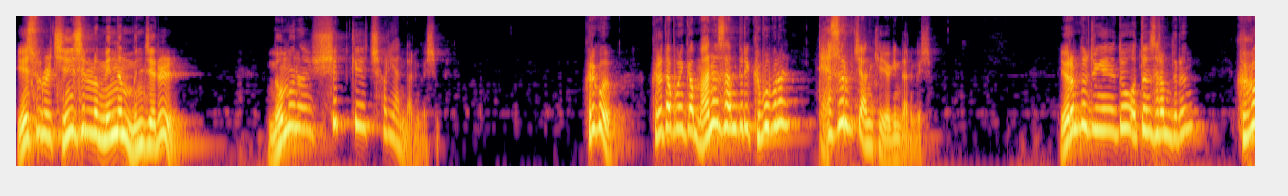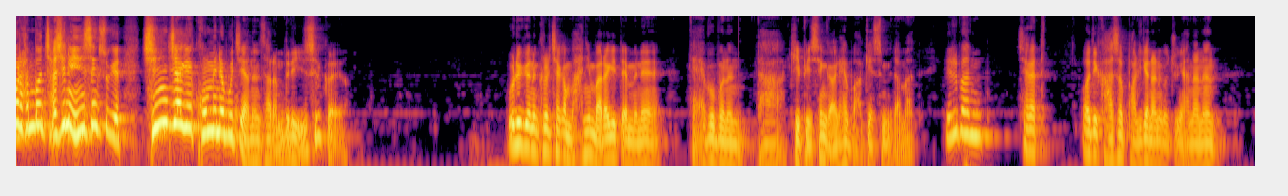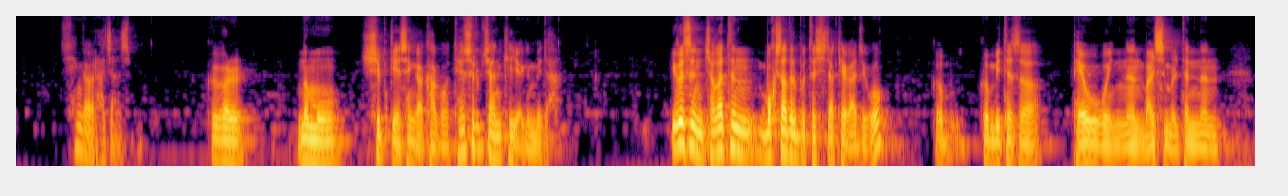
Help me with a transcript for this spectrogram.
예수를 진실로 믿는 문제를 너무나 쉽게 처리한다는 것입니다. 그리고 그러다 보니까 많은 사람들이 그 부분을 대수롭지 않게 여긴다는 것입니다. 여러분들 중에도 어떤 사람들은 그걸 한번 자신의 인생 속에 진지하게 고민해 보지 않은 사람들이 있을 거예요. 우리 교는 그걸 제가 많이 말하기 때문에 대부분은 다 깊이 생각을 해보겠습니다만 일반 제가 어디 가서 발견하는 것 중에 하나는 생각을 하지 않습니다. 그걸 너무 쉽게 생각하고 대수롭지 않게 여깁니다. 이것은 저 같은 목사들부터 시작해 가지고 그, 그 밑에서 배우고 있는 말씀을 듣는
